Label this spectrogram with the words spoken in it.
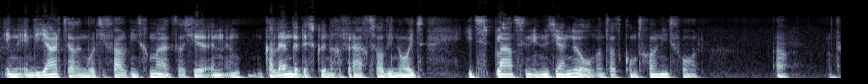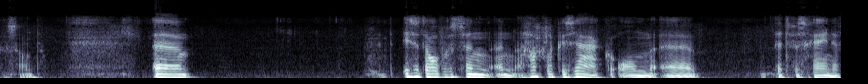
in, in de jaartelling wordt die fout niet gemaakt. Als je een, een kalenderdeskundige vraagt, zal die nooit iets plaatsen in het jaar 0. Want dat komt gewoon niet voor. Oh, interessant. Uh, is het overigens een, een hachelijke zaak om uh, het verschijnen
